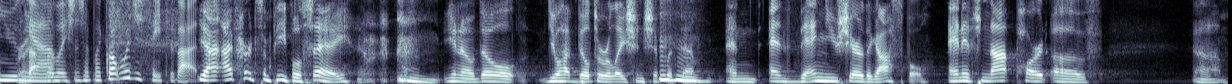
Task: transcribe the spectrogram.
use that Yeah. relationship. Like, what would you say to that? Yeah, I've heard some people say, you know, they'll you'll have built a relationship with them, and and then you share the gospel, and it's not part of. Um,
